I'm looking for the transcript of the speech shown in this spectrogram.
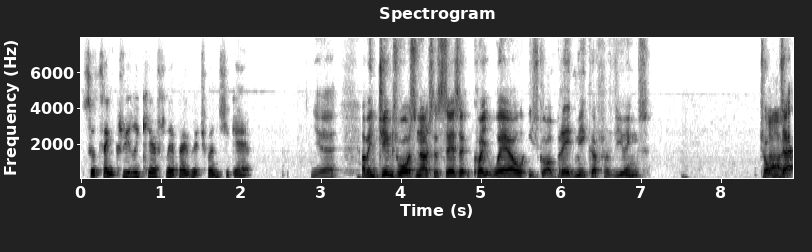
So think really carefully about which ones you get. Yeah, I mean James Watson actually says it quite well. He's got a bread maker for viewings. Chopped oh. it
